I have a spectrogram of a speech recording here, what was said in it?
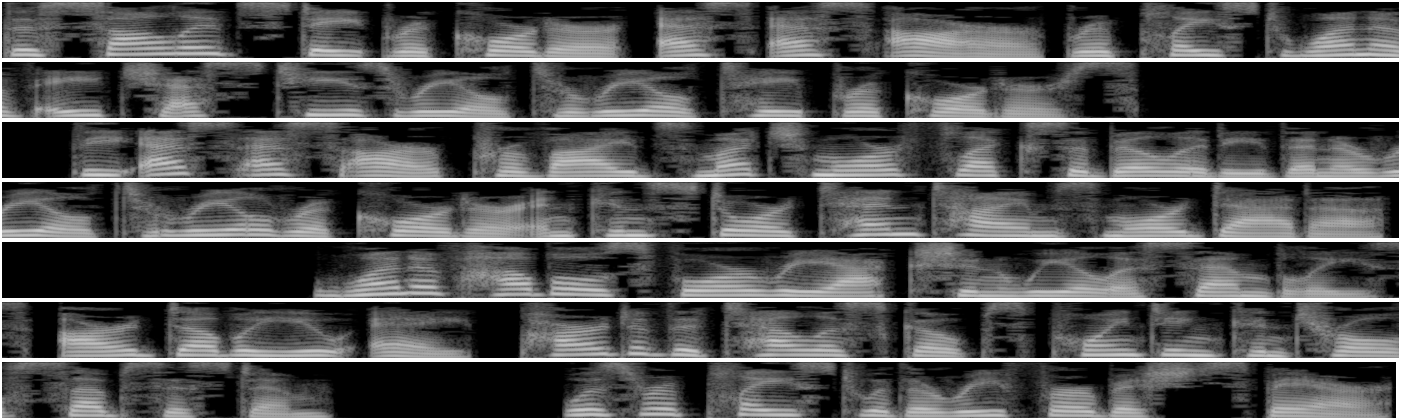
The solid-state recorder SSR replaced one of HST's reel-to-reel tape recorders. The SSR provides much more flexibility than a reel-to-reel -reel recorder and can store 10 times more data. One of Hubble's four reaction wheel assemblies RWA, part of the telescope's pointing control subsystem, was replaced with a refurbished spare.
